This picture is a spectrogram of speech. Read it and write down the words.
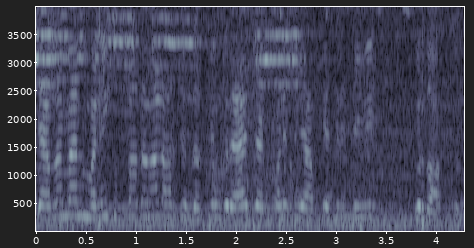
ਕੈਮਰਾਮੈਨ ਮਨੀ ਗੁਪਤਾ ਦੇ ਨਾਲ ਹਰਜਿੰਦਰ ਸਿੰਘ ਗ੍ਰਹਿ ਜਗਬਾਣੀ ਪੰਜਾਬ ਕੇਸਰੀ ਟੀਵੀ, ਗੁਰਦਾਸਪੁਰ।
